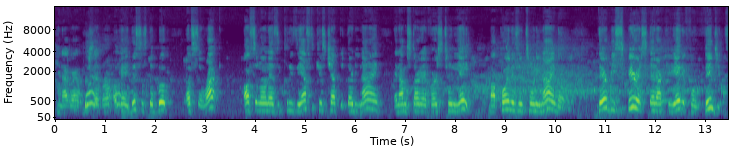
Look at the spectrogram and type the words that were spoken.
can I grab a Go that, bro? Okay, this is the book of Sirach, also known as Ecclesiasticus, chapter 39, and I'm starting at verse 28. My point is in 29, though. There be spirits that are created for vengeance,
